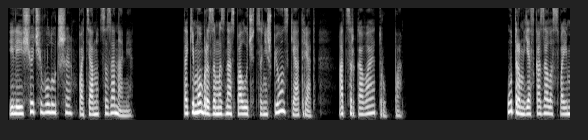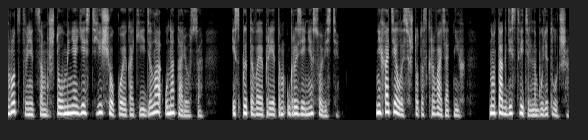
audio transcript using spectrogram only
или еще чего лучше, потянутся за нами. Таким образом, из нас получится не шпионский отряд, а цирковая труппа. Утром я сказала своим родственницам, что у меня есть еще кое-какие дела у нотариуса, испытывая при этом угрызение совести. Не хотелось что-то скрывать от них, но так действительно будет лучше.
